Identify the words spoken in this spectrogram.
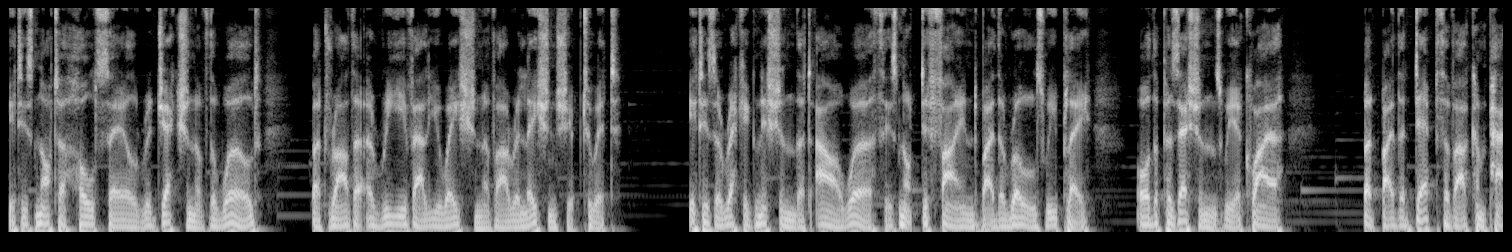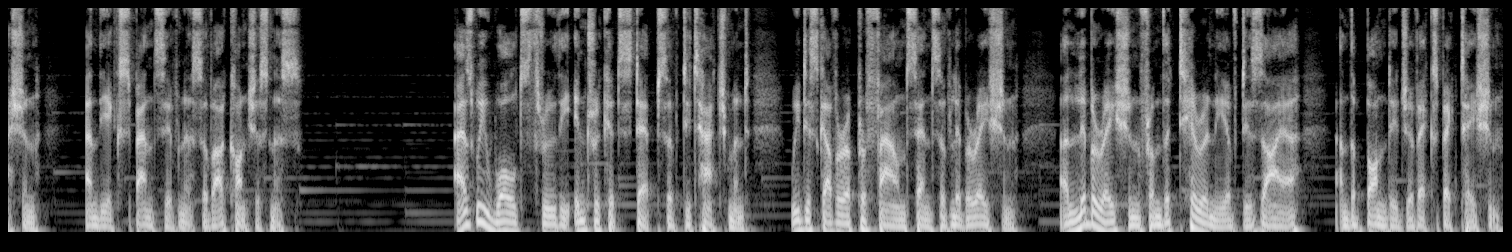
It is not a wholesale rejection of the world, but rather a re-evaluation of our relationship to it. It is a recognition that our worth is not defined by the roles we play or the possessions we acquire, but by the depth of our compassion and the expansiveness of our consciousness. As we waltz through the intricate steps of detachment, we discover a profound sense of liberation, a liberation from the tyranny of desire and the bondage of expectation.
